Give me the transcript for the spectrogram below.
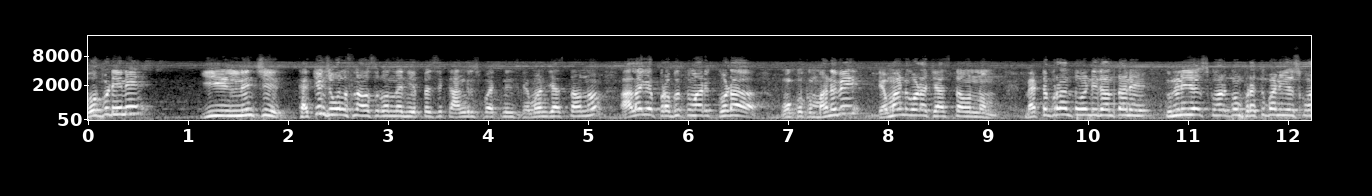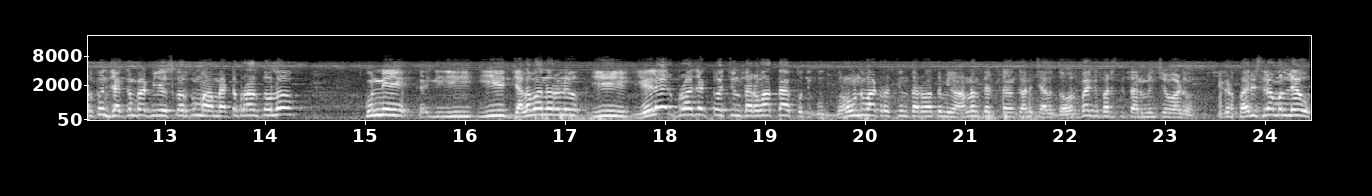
దోపిడీని వీళ్ళ నుంచి కక్కించవలసిన అవసరం ఉందని చెప్పేసి కాంగ్రెస్ పార్టీ నుంచి డిమాండ్ చేస్తా ఉన్నాం. అలాగే ప్రభుత్వం వారికి కూడా ఇంకొక మనవి డిమాండ్ కూడా చేస్తూ ఉన్నాం. మెట్ట ప్రాంతం అండి ఇదంతా తుని నియోజకవర్గం ప్రతిపని నియోజకవర్గం జగ్గంపేట నియోజకవర్గం మా మెట్ట ప్రాంతంలో కొన్ని ఈ ఈ జలవనరులు ఈ ఏలేరు ప్రాజెక్ట్ వచ్చిన తర్వాత కొద్ది గ్రౌండ్ వాటర్ వచ్చిన తర్వాత మేము అన్నం తింటాం కానీ చాలా దౌర్భాగ్య పరిస్థితి అనిపించేవాడు ఇక్కడ పరిశ్రమలు లేవు.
